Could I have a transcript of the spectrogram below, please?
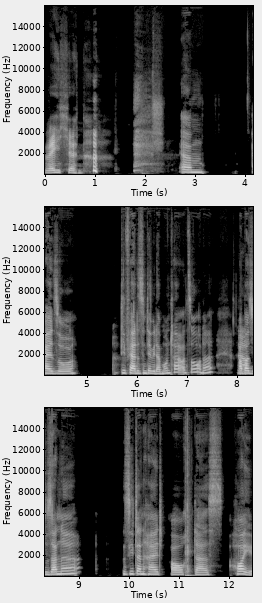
Welchen? Ähm, also, die Pferde sind ja wieder munter und so, ne? Ja. Aber Susanne sieht dann halt auch das Heu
